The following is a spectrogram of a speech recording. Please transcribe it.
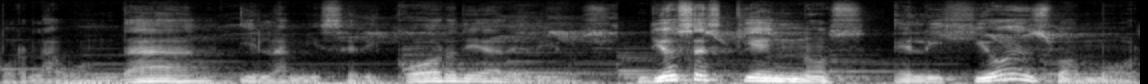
por la bondad y la misericordia de Dios. Dios es quien nos eligió en su amor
